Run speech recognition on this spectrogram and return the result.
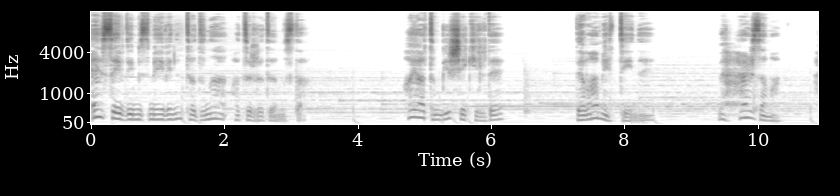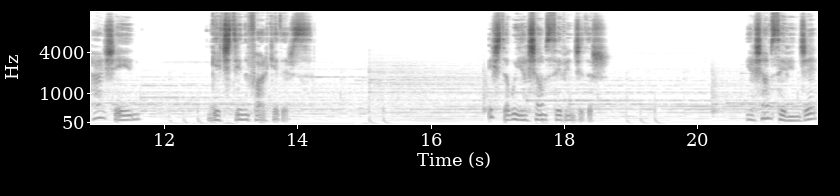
en sevdiğimiz meyvenin tadını hatırladığımızda, hayatın bir şekilde devam ettiğini ve her zaman her şeyin geçtiğini fark ederiz. İşte bu yaşam sevincidir. Yaşam sevinci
